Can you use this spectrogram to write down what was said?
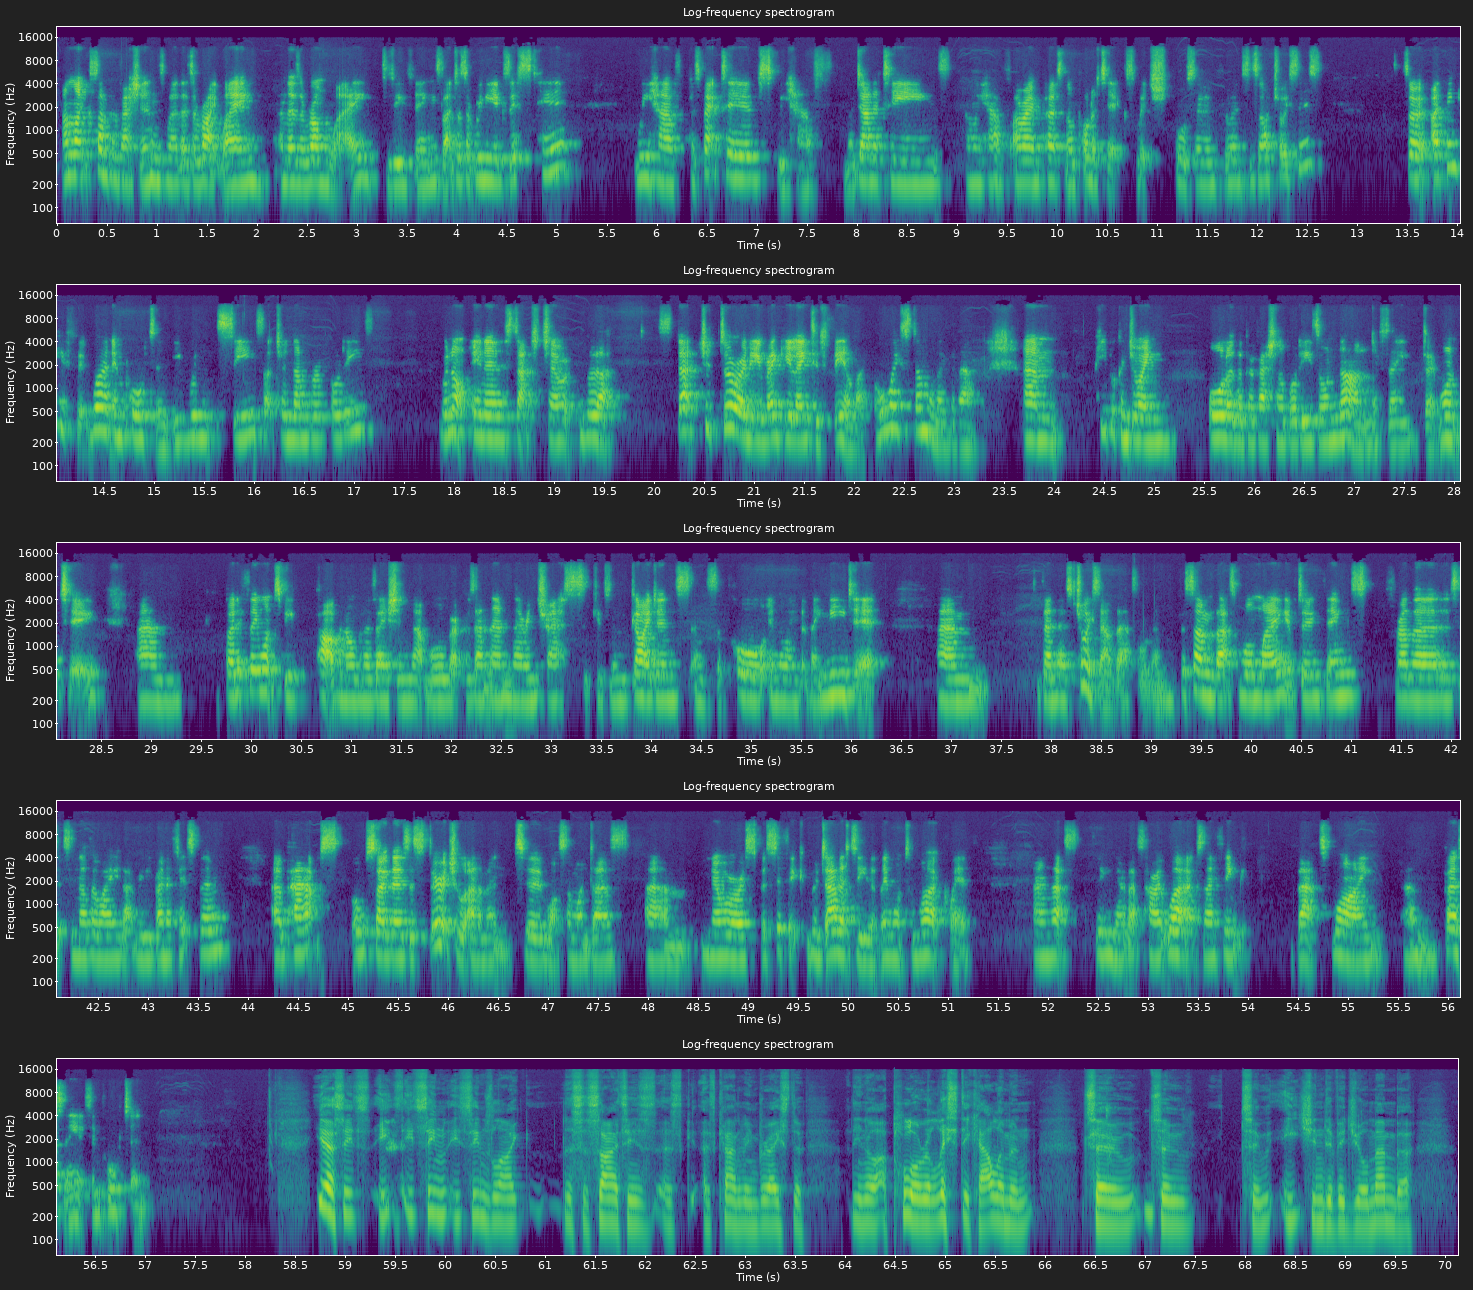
Unlike some professions where there's a right way and there's a wrong way to do things, that doesn't really exist here we have perspectives, we have modalities, and we have our own personal politics, which also influences our choices. So I think if it weren't important, you wouldn't see such a number of bodies. We're not in a statutory, statutorily regulated field. I always stumble over that. Um, people can join all of the professional bodies or none if they don't want to. Um, but if they want to be part of an organisation that will represent them, their interests, gives them guidance and support in the way that they need it, um, then there's choice out there for them. For some, that's one way of doing things. For others, it's another way that really benefits them. Uh, perhaps also there's a spiritual element to what someone does, um, you know, or a specific modality that they want to work with, and that's you know that's how it works. And I think that's why, um, personally, it's important Yes, it's it, it seems it seems like the society has, has, has kind of embraced a you know a pluralistic element to to to each individual member,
